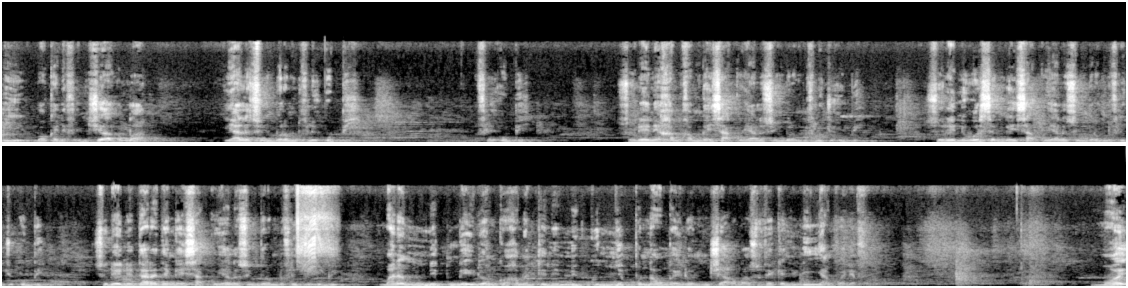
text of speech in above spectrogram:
lii boo ko def insha allah yàlla suñu borom daf lay ubbi daf lay ubbi su dee ni xam-xam ngay sàkku yàlla suñu borom daf la ci ubbi su dee ni wërsëg ngay sàkku yàlla suñu borom daf la ci ubbi su dee ni daraja ngay sàkku yàlla suñu borom daf la ci ubbi maanaam nit ngay doon koo xamante ni nit ku ñëpp naw ngay doon incha allah su fekkee ni lii yaa ngi koy def mooy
